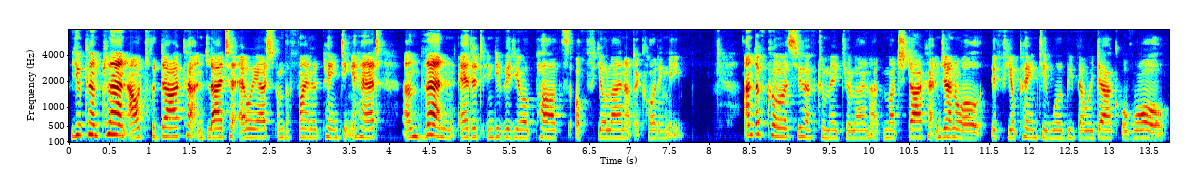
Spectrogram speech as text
you can plan out the darker and lighter areas on the final painting ahead and then edit individual parts of your line art accordingly. And of course, you have to make your line art much darker in general if your painting will be very dark overall,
